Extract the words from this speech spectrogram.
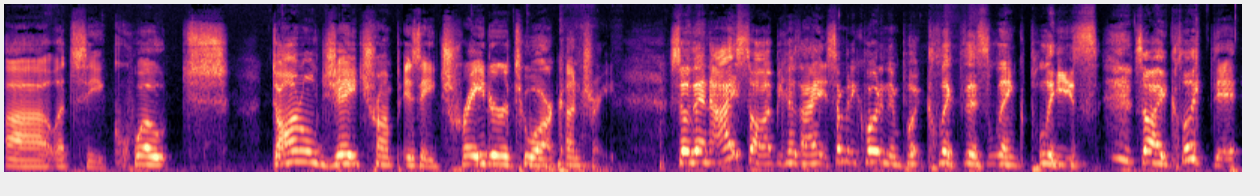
uh, let's see, quote, Donald J. Trump is a traitor to our country. So then I saw it because I somebody quoted him put click this link please. So I clicked it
